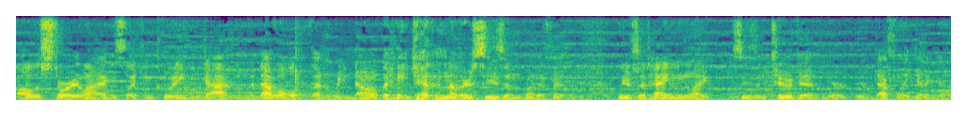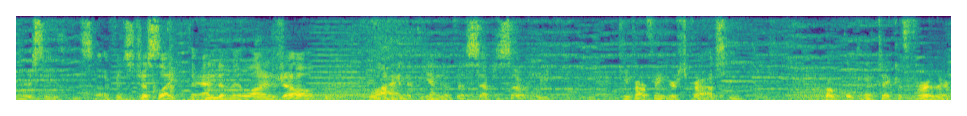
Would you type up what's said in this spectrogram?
all the storylines, like including God and the Devil, then we know they get another season. But if it leaves it hanging like season two did, we're, we're definitely getting another season. So if it's just like the end of the L'Angelle line at the end of this episode, we keep our fingers crossed and hope they're going to take us further.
